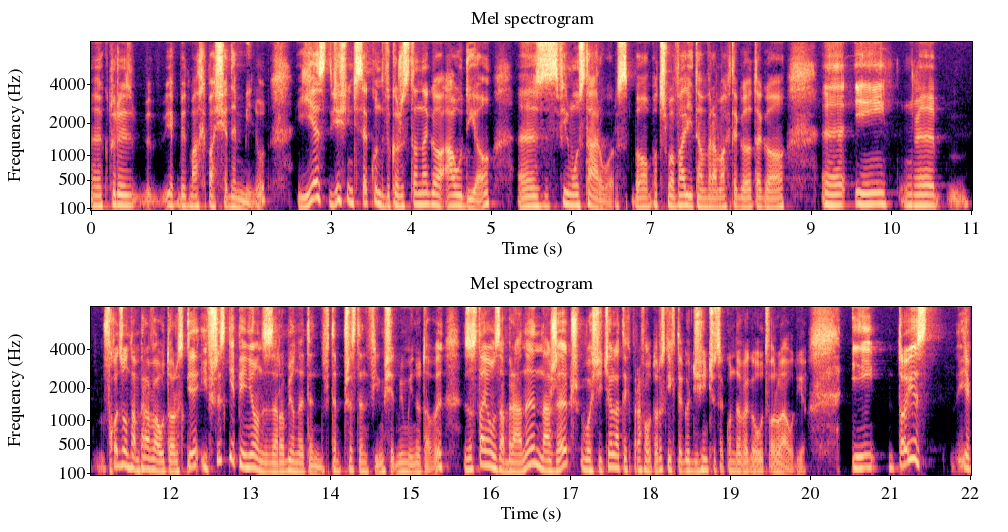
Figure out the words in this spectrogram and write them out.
e, który jakby ma chyba 7 minut, jest 10 sekund wykorzystanego audio e, z filmu Star Wars, bo potrzebowali tam w ramach tego, tego i wchodzą tam prawa autorskie i wszystkie pieniądze zarobione ten, ten, przez ten film 7-minutowy, zostają zabrane na rzecz właściciela tych praw autorskich tego 10-sekundowego utworu audio. I to jest jak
